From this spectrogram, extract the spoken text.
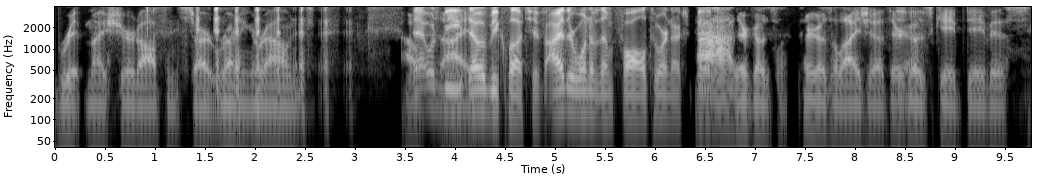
rip my shirt off and start running around. that would be that would be clutch if either one of them fall to our next pick. Ah, there goes there goes Elijah. There Yeah. goes Gabe Davis.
